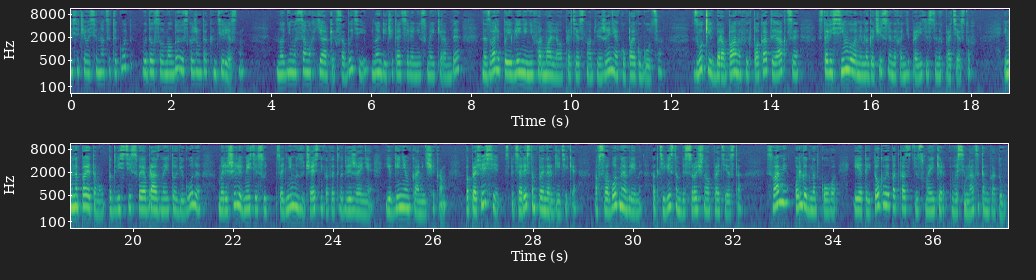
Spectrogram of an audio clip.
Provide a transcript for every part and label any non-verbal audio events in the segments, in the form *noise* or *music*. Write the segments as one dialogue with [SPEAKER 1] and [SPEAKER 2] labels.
[SPEAKER 1] 2018 год выдался в Молдове, скажем так, интересным. Но одним из самых ярких событий многие читатели Newsmaker МД назвали появление неформального протестного движения «Купай Гугуца». Звуки их барабанов, их плакаты и акции стали символами многочисленных антиправительственных протестов. Именно поэтому подвести своеобразные итоги года мы решили вместе с одним из участников этого движения, Евгением Каменщиком, по профессии специалистом по энергетике – а в свободное время – активистом бессрочного протеста. С вами Ольга Гнаткова, и это итоговый подкаст «NewsMaker» в 2018 году.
